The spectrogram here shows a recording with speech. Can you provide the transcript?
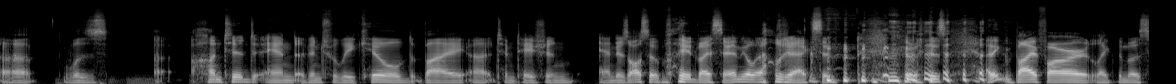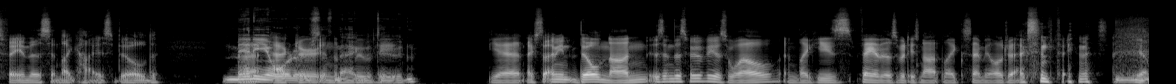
uh, was uh, hunted and eventually killed by uh, Temptation, and is also played by Samuel L. Jackson, who is, I think, by far like the most famous and like highest billed Many uh, actor orders in the magnitude. movie. Yeah, next I mean Bill Nunn is in this movie as well, and like he's famous, but he's not like Samuel L. Jackson famous. Yeah.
